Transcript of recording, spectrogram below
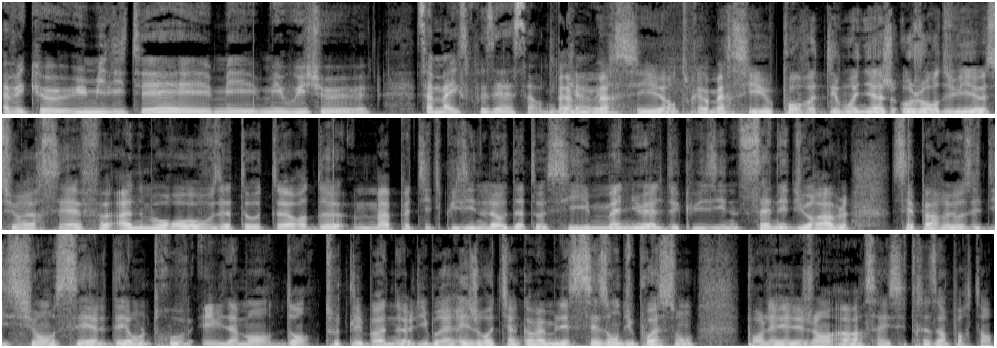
avec euh, humilité. Et, mais, mais oui, je, ça m'a exposé à ça. En tout ben, cas, merci, en tout cas, merci pour votre témoignage aujourd'hui euh, sur RCF. Anne Moreau, vous êtes auteur de Ma petite cuisine Laudato aussi, manuel de cuisine saine et durable. C'est paru aux éditions CLD. On le trouve évidemment dans toutes les bonnes librairies. Je retiens quand même les saisons du poisson pour les gens à Marseille. C'est très important.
